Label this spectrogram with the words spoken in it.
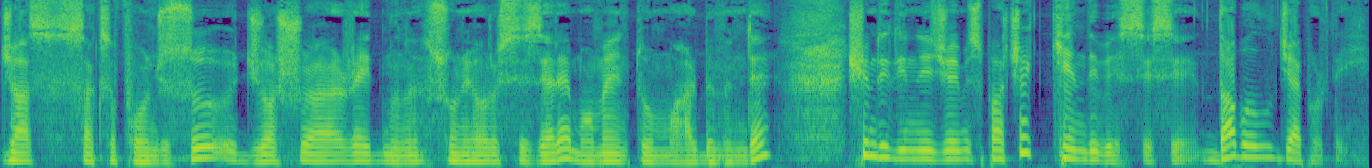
caz saksafoncusu Joshua Redman'ı sunuyoruz sizlere Momentum albümünde. Şimdi dinleyeceğimiz parça kendi bestesi Double Jeopardy.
